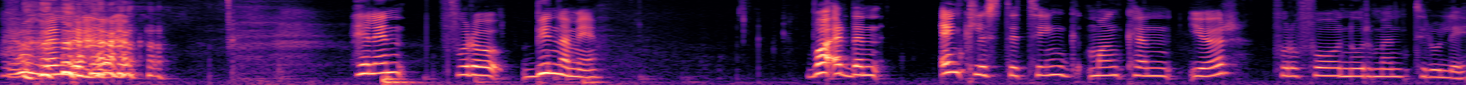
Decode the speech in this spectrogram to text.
Helen, for å begynne med Hva er den enkleste ting man kan gjøre for å få nordmenn til å le?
